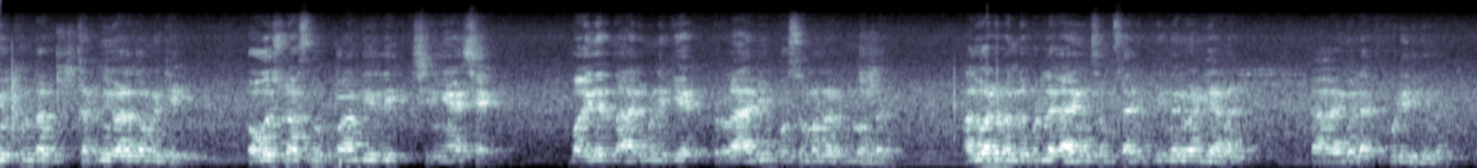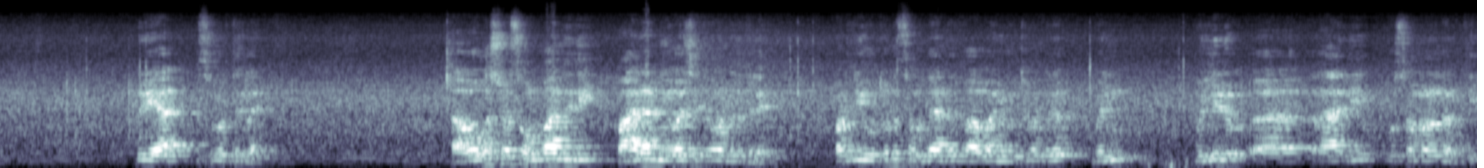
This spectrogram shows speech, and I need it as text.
യൂത്ത് ഫ്രണ്ട് കട്ടണി കമ്മിറ്റി ഓഗസ്റ്റ് മാസം മുപ്പതാം തീയതി ശനിയാഴ്ച വൈകുന്നേരം നാല് മണിക്ക് റാലിയും പൊതുസമ്മേളനം നടത്തുന്നുണ്ട്. അതുമായി ബന്ധപ്പെട്ട കാര്യങ്ങൾ സംസാരിക്കുന്നതിന് വേണ്ടിയാണ് ഇവിടെ കൂടിയിരിക്കുന്നത്. പ്രിയ സുഹൃത്തുക്കളെ ഓഗസ്റ്റ് മാസം ഒമ്പതാം തീയതി പാലാ നിയോജക മണ്ഡലത്തിലെ അവിടുത്തെ യൂത്ത് ഫ്രണ്ട് സമുദായത്തിന്റെ ഭാഗമായി യൂത്ത് ഫ്രണ്ട് വലി- വലിയൊരു റാലിയും പുസ്തകങ്ങളും നടത്തി.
